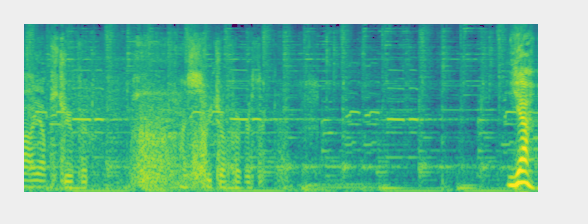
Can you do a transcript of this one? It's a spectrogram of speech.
I am stupid. I switch off everything. Ja,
